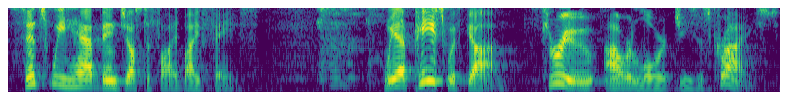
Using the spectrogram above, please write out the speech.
since we have been justified by faith, we have peace with God through our Lord Jesus Christ.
